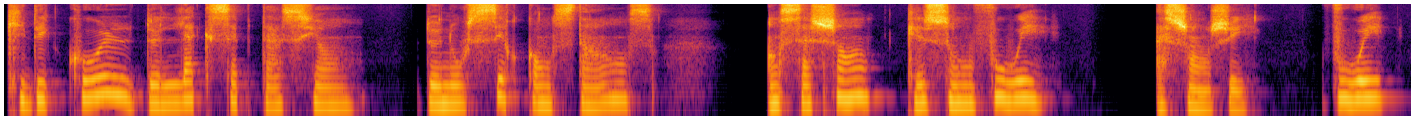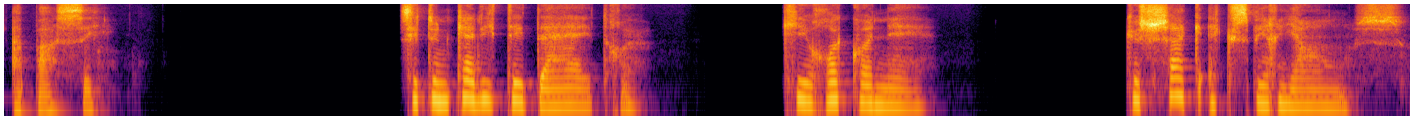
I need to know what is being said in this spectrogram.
qui découle de l'acceptation de nos circonstances en sachant qu'elles sont vouées à changer, vouées à passer. C'est une qualité d'être qui reconnaît que chaque expérience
